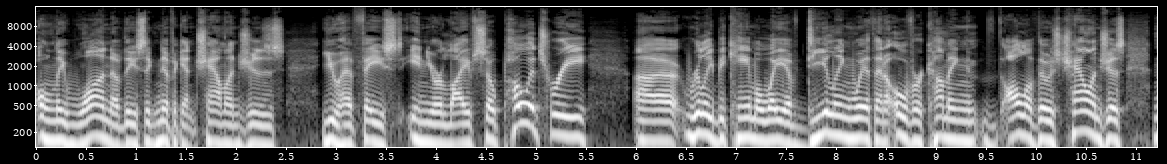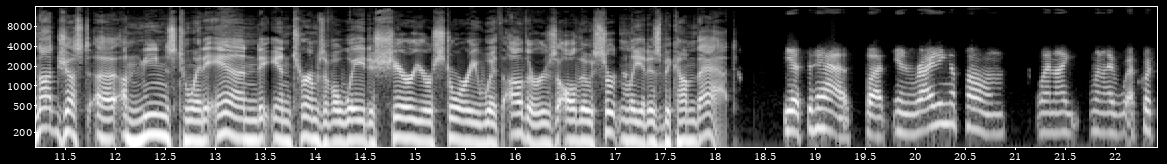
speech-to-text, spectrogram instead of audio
only one of the significant challenges you have faced in your life. So poetry uh, really became a way of dealing with and overcoming all of those challenges, not just a, a, means to an end in terms of a way to share your story with others, although certainly it has become that. Yes, it has. But in writing a poem, when I when I of course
